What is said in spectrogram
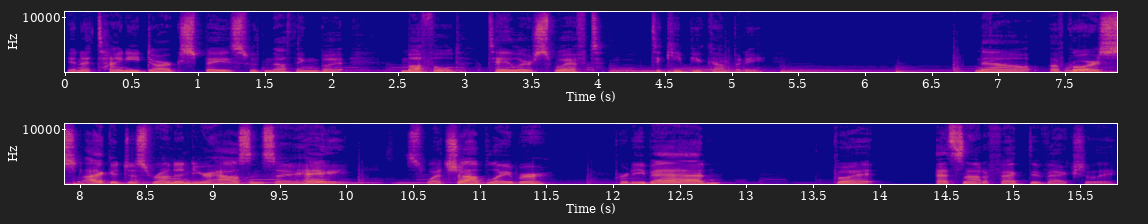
in a tiny dark space with nothing but muffled Taylor Swift to keep you company. Now, of course, I could just run into your house and say, hey, sweatshop labor, pretty bad. But that's not effective, actually.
